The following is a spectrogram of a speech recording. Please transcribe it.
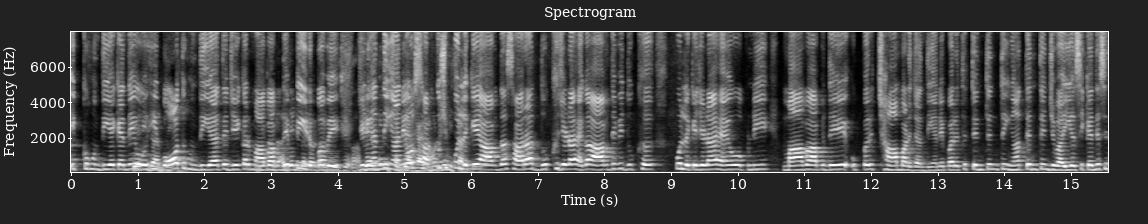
ਇੱਕ ਹੁੰਦੀ ਹੈ ਕਹਿੰਦੇ ਉਹੀ ਬਹੁਤ ਹੁੰਦੀ ਹੈ ਤੇ ਜੇਕਰ ਮਾਪੇ ਦੇ ਭੀੜ ਪਵੇ ਜਿਹੜੀਆਂ ਧੀਆਂ ਨੇ ਉਹ ਸਭ ਕੁਝ ਭੁੱਲ ਕੇ ਆਪਦਾ ਸਾਰਾ ਦੁੱਖ ਜਿਹੜਾ ਹੈਗਾ ਆਪਦੇ ਵੀ ਦੁੱਖ ਭੁੱਲ ਕੇ ਜਿਹੜਾ ਹੈ ਉਹ ਆਪਣੀ ਮਾਂ-ਬਾਪ ਦੇ ਉੱਪਰ ਛਾਂ ਬਣ ਜਾਂਦੀਆਂ ਨੇ। ਪਰ ਇੱਥੇ ਤਿੰਨ ਤਿੰਨ ਧੀਆਂ, ਤਿੰਨ ਤਿੰਨ ਜਵਾਈ ਅਸੀਂ ਕਹਿੰਦੇ ਸੀ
